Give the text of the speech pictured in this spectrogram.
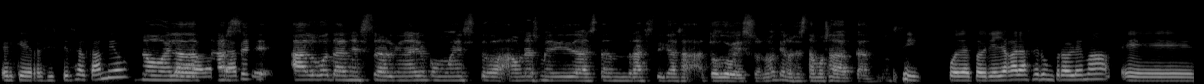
¿El que resistirse al cambio? No, el adaptarse, adaptarse, a algo tan extraordinario como esto, a unas medidas tan drásticas, a todo eso, ¿no? Que nos estamos adaptando. Sí, puede, podría llegar a ser un problema eh,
